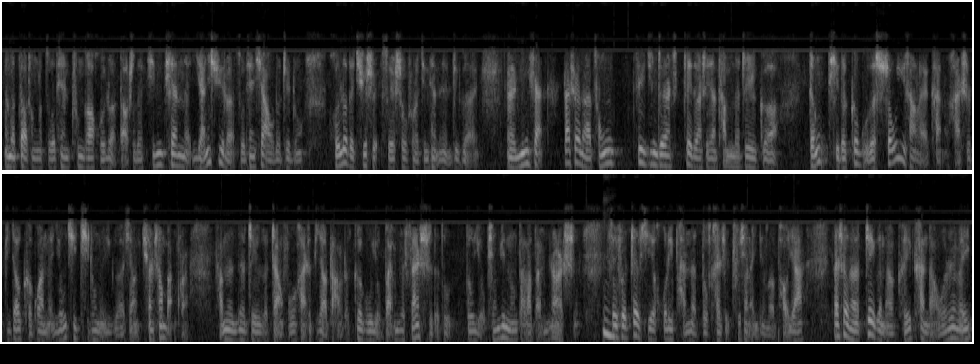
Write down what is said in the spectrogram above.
那么造成了昨天冲高回落，导致的今天呢延续了昨天下午的这种回落的趋势，所以收出了今天的这个呃阴线。但是呢，从最近这段这段时间他们的这个整体的个股的收益上来看，还是比较可观的。尤其其中的一个像券商板块，他们的这个涨幅还是比较大的，个股有百分之三十的都都有，平均能达到百分之二十。所以说这些获利盘呢都开始出现了一定的抛压。但是呢，这个呢可以看到，我认为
